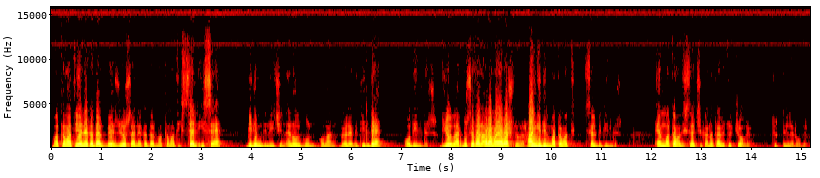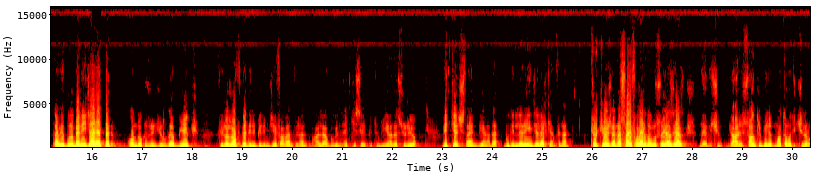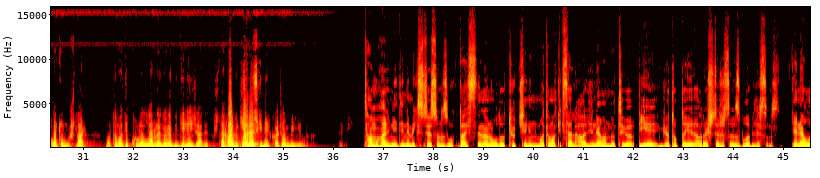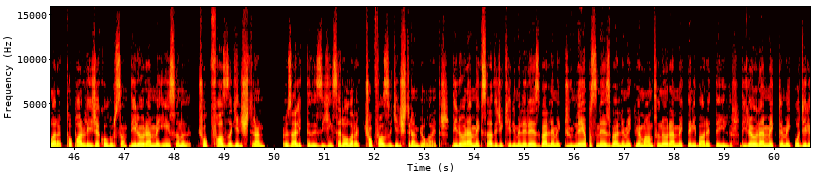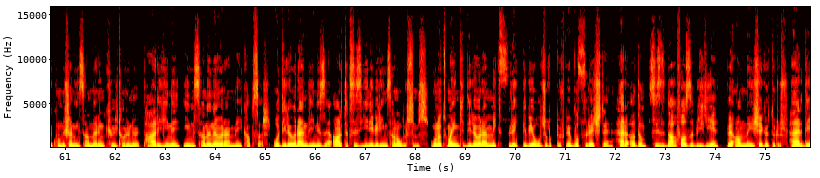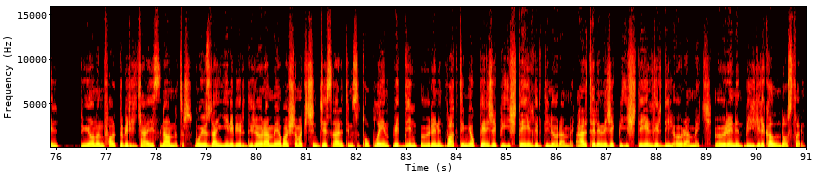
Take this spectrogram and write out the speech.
matematiğe ne kadar benziyorsa, ne kadar matematiksel ise bilim dili için en uygun olan böyle bir dil de o dildir diyorlar. Bu sefer aramaya başlıyorlar. Hangi dil matematiksel bir dildir? En matematiksel çıkanı tabii Türkçe oluyor. Türk dilleri oluyor. Tabii bunu ben icat etmedim. 19. yüzyılda büyük filozof ve dil bilimci falan filan hala bugün etkisi bütün dünyada sürüyor. Wittgenstein Viyana'da bu dilleri incelerken filan Türkçe üzerine sayfalar dolusu yazı yazmış. Ne biçim yani sanki bilim matematikçiler oturmuşlar matematik kurallarına göre bir dil icat etmişler. Halbuki en eski dil kaç on bin yıllık. Tam halini dinlemek istiyorsanız Oktay Sinanoğlu Türkçenin matematiksel halini anlatıyor diye YouTube'da araştırırsanız bulabilirsiniz. Genel olarak toparlayacak olursam dil öğrenme insanı çok fazla geliştiren özellikle de zihinsel olarak çok fazla geliştiren bir olaydır. Dil öğrenmek sadece kelimeleri ezberlemek, cümle yapısını ezberlemek ve mantığını öğrenmekten ibaret değildir. Dili öğrenmek demek o dili konuşan insanların kültürünü, tarihini, insanını öğrenmeyi kapsar. O dili öğrendiğinizde artık siz yeni bir insan olursunuz. Unutmayın ki dili öğrenmek sürekli bir yolculuktur ve bu süreçte her adım sizi daha fazla bilgiye ve anlayışa götürür. Her dil dünyanın farklı bir hikayesini anlatır. Bu yüzden yeni bir dil öğrenmeye başlamak için cesaretinizi toplayın ve dil öğrenin. Vaktim yok denecek bir iş değildir dil öğrenmek. Ertelenecek bir iş değildir dil öğrenmek. Öğrenin, bilgili kalın dostlarım.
